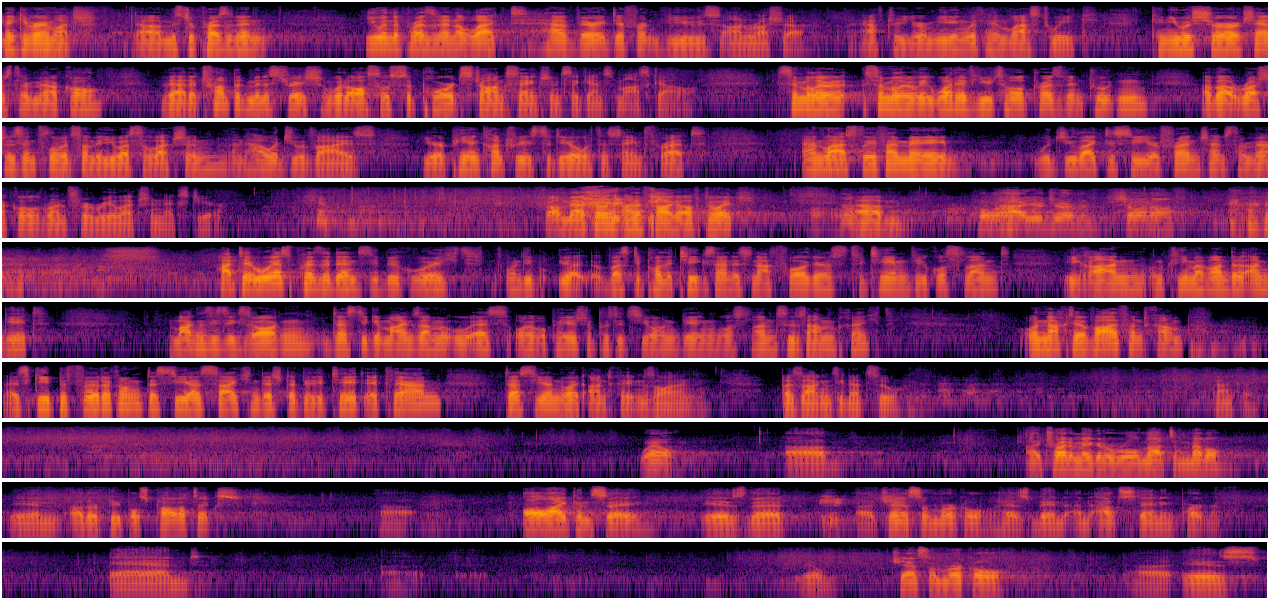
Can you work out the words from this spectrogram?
Thank you very much. Uh, Mr. President, you and the president elect have very different views on Russia. After your meeting with him last week, can you assure Chancellor Merkel that a Trump administration would also support strong sanctions against Moscow? Similar, similarly, what have you told President Putin about Russia's influence on the U.S. election, and how would you advise European countries to deal with the same threat? And lastly, if I may, would you like to see your friend Chancellor Merkel run for re-election next year? Frau Merkel, eine Frage auf Deutsch. German, showing off. Hat der US-Präsident Sie beruhigt, und die, was die Politik seines Nachfolgers zu Themen wie Russland, Iran und Klimawandel angeht? Machen Sie sich Sorgen, dass die gemeinsame US-europäische Position gegen Russland zusammenbricht? Und nach der Wahl von Trump es gibt Beförderung, dass Sie als Zeichen der Stabilität erklären, dass Sie erneut antreten sollen. Was sagen Sie dazu? Danke. Well, uh, I try to make it a rule not to meddle in other people's politics. Uh, all I can say is that uh, Chancellor Merkel has been an outstanding partner. And, you know, Chancellor Merkel uh, is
